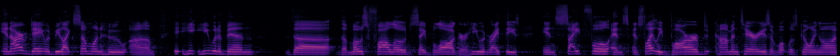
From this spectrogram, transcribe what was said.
in our day, it would be like someone who, um, he, he would have been the, the most followed, say, blogger. He would write these insightful and, and slightly barbed commentaries of what was going on,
